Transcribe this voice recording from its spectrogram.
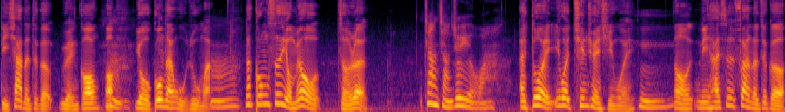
底下的这个员工哦，有公然侮辱嘛，嗯，那公司有没有责任？这样讲就有啊，哎，对，因为侵权行为，嗯，哦，你还是犯了这个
